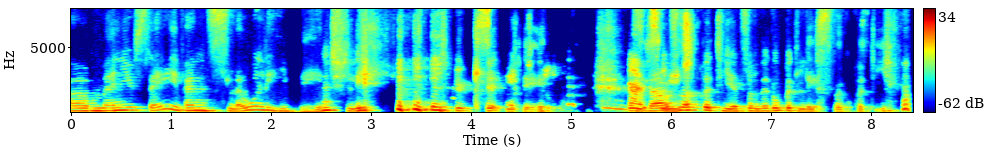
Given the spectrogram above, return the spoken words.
Um, and you save, and slowly, eventually, you get there. So now it's not 30, it's a little bit less than 30.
